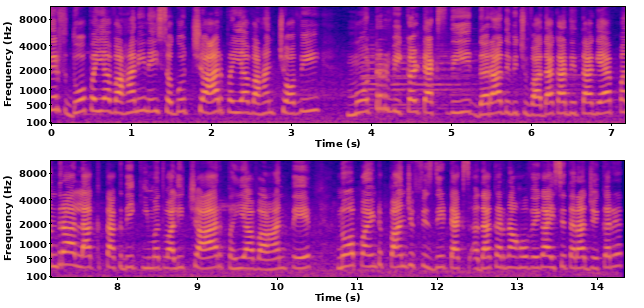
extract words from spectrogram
ਸਿਰਫ ਦੋ ਪਹੀਆ ਵਾਹਨ ਹੀ ਨਹੀਂ, ਸਗੋਂ ਚਾਰ ਪਹੀਆ ਵਾਹਨ 24 ਮੋਟਰ ਵਹੀਕਲ ਟੈਕਸ ਦੀ ਦਰਾਂ ਦੇ ਵਿੱਚ ਵਾਧਾ ਕਰ ਦਿੱਤਾ ਗਿਆ। ਹੈ 15 ਲੱਖ ਤੱਕ ਦੀ ਕੀਮਤ ਵਾਲੀ ਚਾਰ ਪਹੀਆ ਵਾਹਨ ਤੇ 9.5% ਫੀਸਦੀ ਟੈਕਸ ਅਦਾ ਕਰਨਾ ਹੋਵੇਗਾ। ਇਸੇ ਤਰ੍ਹਾਂ ਜੇਕਰ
